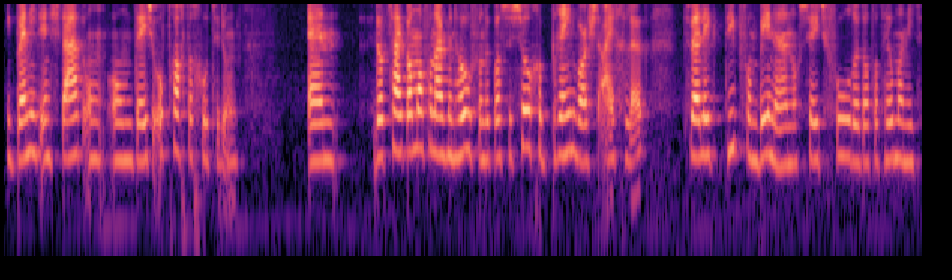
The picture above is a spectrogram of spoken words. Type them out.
ik ben niet in staat om, om deze opdrachten goed te doen. En dat zei ik allemaal vanuit mijn hoofd, want ik was dus zo gebrainwashed eigenlijk. Terwijl ik diep van binnen nog steeds voelde dat dat helemaal niet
